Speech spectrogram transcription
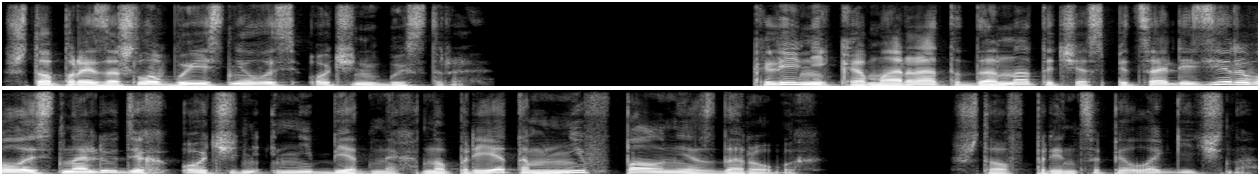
Что произошло, выяснилось очень быстро. Клиника Марата Донатыча специализировалась на людях очень небедных, но при этом не вполне здоровых. Что, в принципе, логично.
